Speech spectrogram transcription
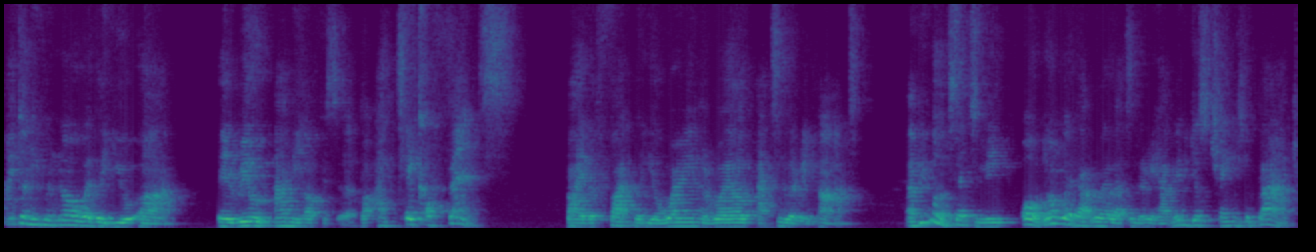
I don't even know whether you are a real army officer, but I take offense by the fact that you're wearing a Royal Artillery hat. And people have said to me, Oh, don't wear that Royal Artillery hat, maybe just change the badge.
